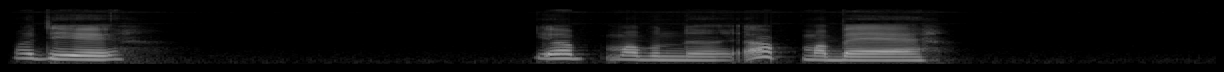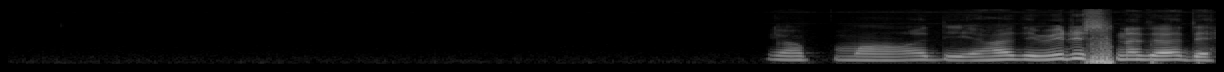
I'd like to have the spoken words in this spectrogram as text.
Hadi. Yapma bunu. Yapma be. Yapma hadi hadi verirsin hadi hadi.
